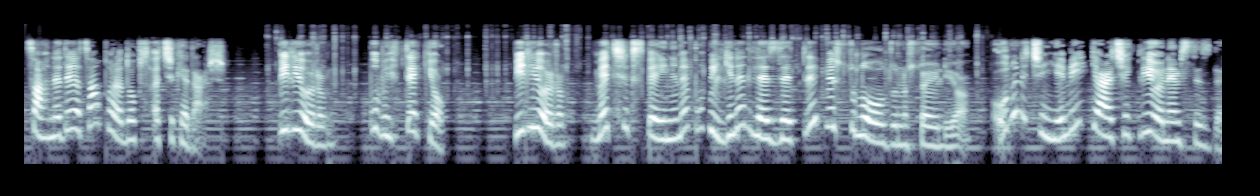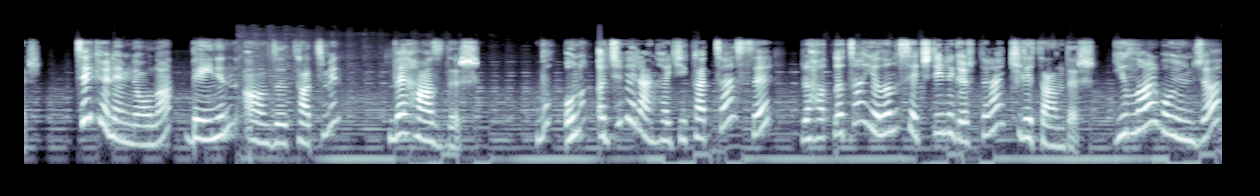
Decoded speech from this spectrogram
sahnede yatan paradoks açık eder. Biliyorum, bu biftek yok. Biliyorum, Matrix beynime bu bilginin lezzetli ve sulu olduğunu söylüyor. Onun için yemeğin gerçekliği önemsizdir. Tek önemli olan beyninin aldığı tatmin ve hazdır. Bu onun acı veren hakikattense rahatlatan yalanı seçtiğini gösteren kilit andır. Yıllar boyunca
